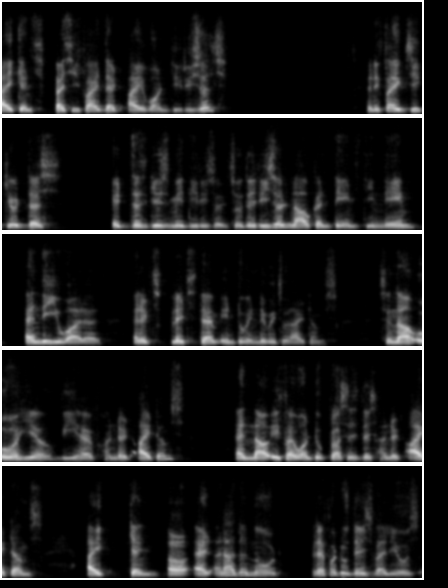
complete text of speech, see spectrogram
I can specify that I want the results. And if I execute this, it just gives me the result. So the result now contains the name and the URL, and it splits them into individual items. So now over here, we have 100 items. And now if I want to process this 100 items, I can uh, add another node, refer to these values,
